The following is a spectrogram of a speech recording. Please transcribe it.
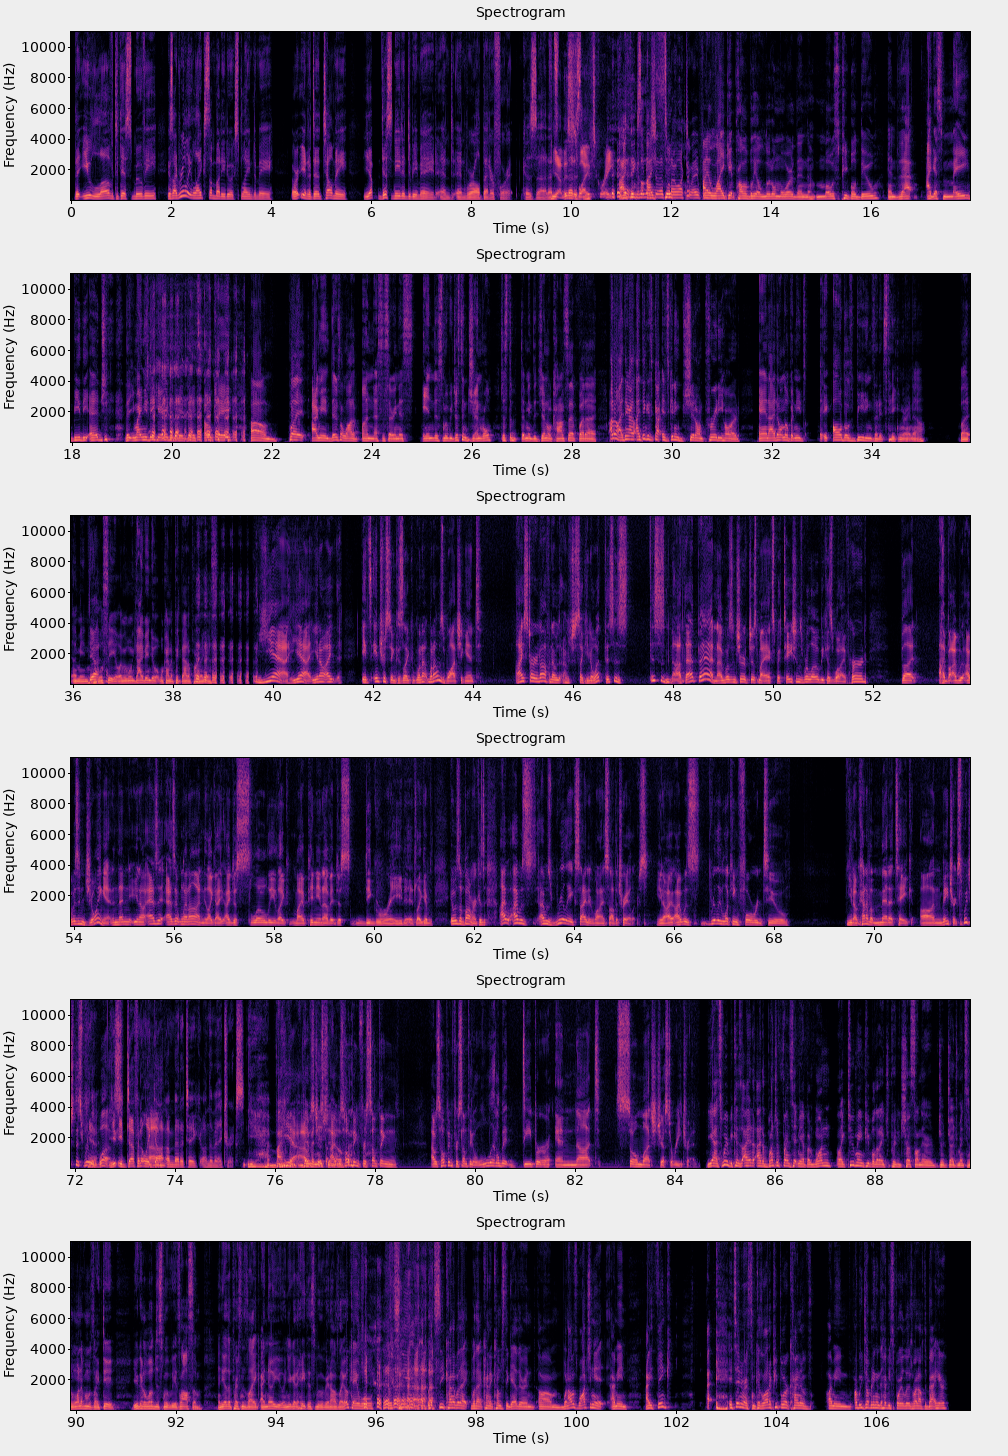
that you loved this movie? Because I'd really like somebody to explain to me, or you know, to tell me, "Yep, this needed to be made, and and we're all better for it." Because uh, that's yeah, this that is, is, why it's great. I think i'm not sure that's think what I walked away from. I like it probably a little more than most people do, and that I guess may be the edge that you might need to hear that, it, that it's okay. Um, but I mean, there's a lot of unnecessariness in this movie, just in general, just the I mean the general concept. But uh, I don't know. I think I, I think it's got it's getting shit on pretty hard, and I don't know if it needs all those beatings that it's taking right now. But I mean, yeah. we'll see. I mean, when we dive into it, we'll kind of pick that apart, I guess. yeah, yeah. You know, I it's interesting because like when I when I was watching it, I started off and I was I was just like, you know what, this is this is not that bad, and I wasn't sure if just my expectations were low because what I've heard but I, I, I, was enjoying it. And then you know as it as it went on like I, I just slowly like my opinion of it just degraded. Like it, it was a bummer because I, I was I was really excited when I saw the trailers. You know I, I was really looking forward to you know kind of a meta take on Matrix which this really yeah, was. You, you definitely um, got a meta take on the Matrix. Yeah by yeah I was just I was hoping for something I was hoping for something a little bit deeper and not so much just a retread. Yeah, it's weird because I had, I had, a bunch of friends hit me up, and one, like two main people that I pretty trust on their ju- judgments, and one of them was like, dude, you're gonna love this movie. It's awesome. And the other person's like, I know you, and you're gonna hate this movie. And I was like, okay, well, let's see, let's see kind of where that where that kind of comes together. And um, when I was watching it, I mean, I think uh, it's interesting because a lot of people are kind of. I mean, are we jumping into heavy spoilers right off the bat here?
